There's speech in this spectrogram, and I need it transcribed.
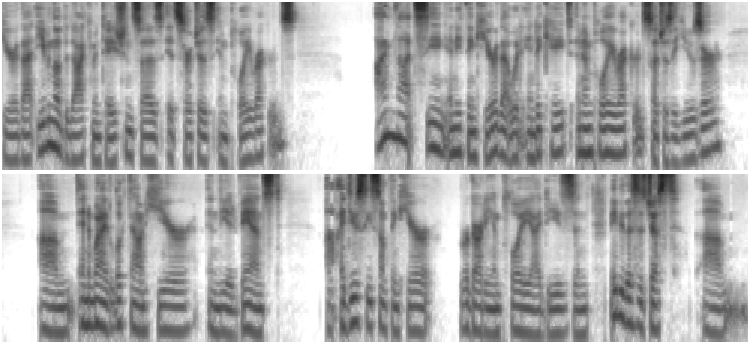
here that even though the documentation says it searches employee records, I'm not seeing anything here that would indicate an employee record, such as a user. Um, and when I look down here in the advanced, uh, I do see something here regarding employee IDs, and maybe this is just um,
